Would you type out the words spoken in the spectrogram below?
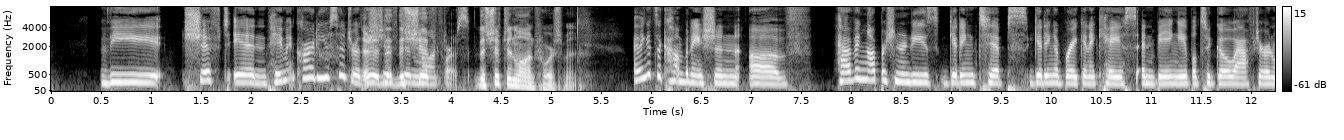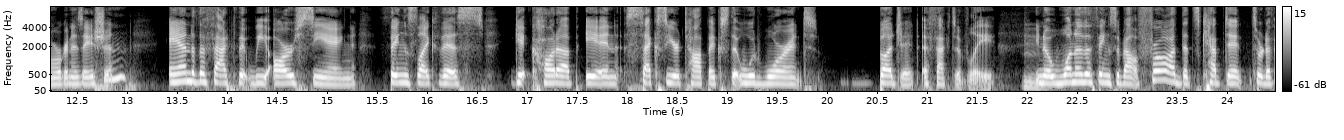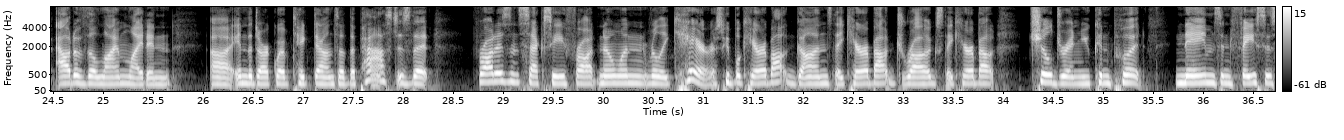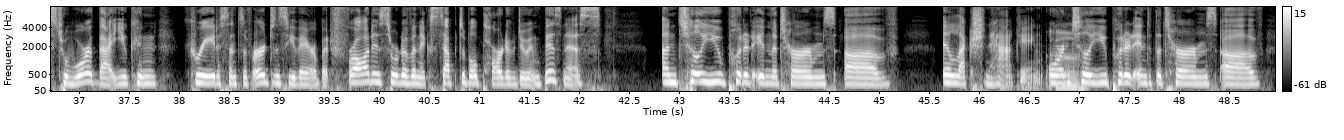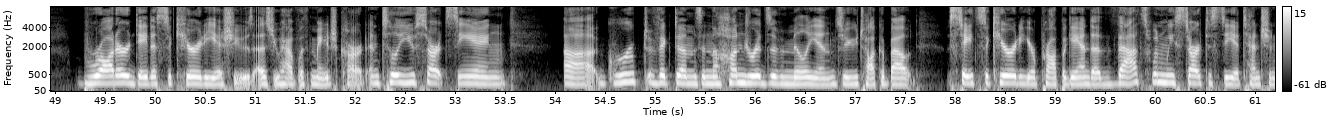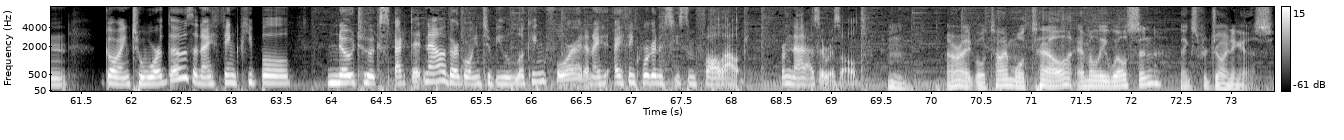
The shift in payment card usage or the, uh, shift the, the in shift, law enforcement? The shift in law enforcement. I think it's a combination of having opportunities, getting tips, getting a break in a case, and being able to go after an organization, and the fact that we are seeing things like this get caught up in sexier topics that would warrant budget effectively. Mm. You know, one of the things about fraud that's kept it sort of out of the limelight in uh, in the dark web takedowns of the past is that fraud isn't sexy. Fraud, no one really cares. People care about guns. They care about drugs. They care about children. You can put names and faces toward that. You can create a sense of urgency there. But fraud is sort of an acceptable part of doing business until you put it in the terms of election hacking or uh. until you put it into the terms of broader data security issues as you have with MageCart until you start seeing uh, grouped victims in the hundreds of millions, or you talk about state security or propaganda. That's when we start to see attention going toward those. And I think people know to expect it now. They're going to be looking for it. And I, I think we're going to see some fallout from that as a result. Hmm. All right, well, time will tell. Emily Wilson, thanks for joining us.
